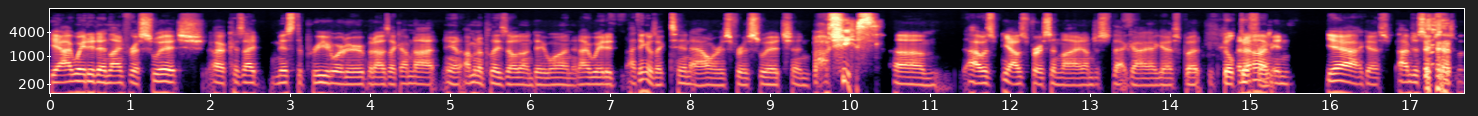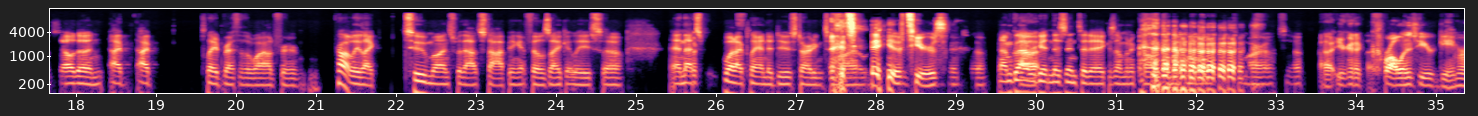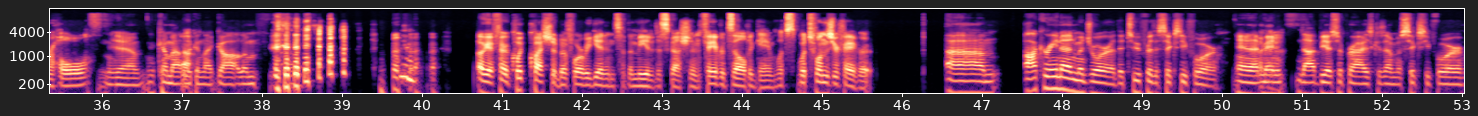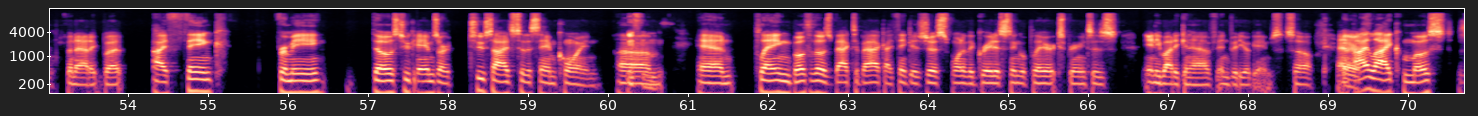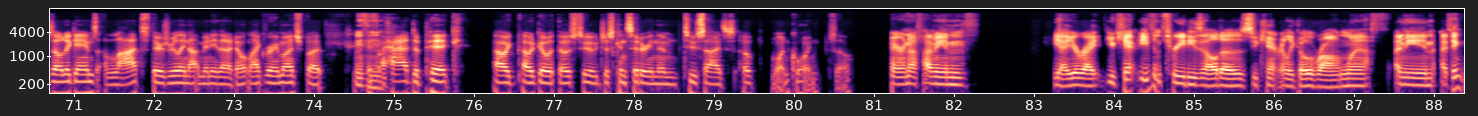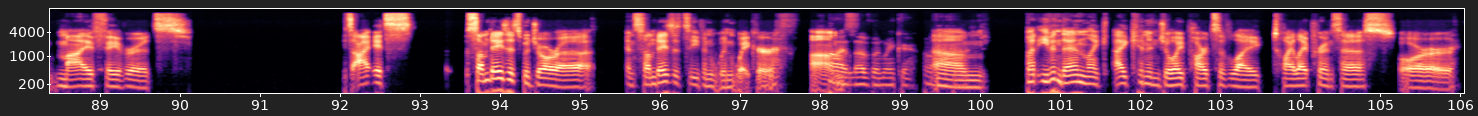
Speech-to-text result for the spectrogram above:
yeah, I waited in line for a Switch uh, because I missed the pre-order, but I was like, I'm not, you know, I'm gonna play Zelda on day one. And I waited, I think it was like 10 hours for a Switch. And Oh jeez. um I was yeah, I was first in line. I'm just that guy, I guess. But Built but no, I mean, yeah, I guess. I'm just obsessed with Zelda and I I played Breath of the Wild for probably like two months without stopping, it feels like at least. So and that's what I plan to do starting tomorrow. Tears. So I'm glad we're Uh, getting this in today because I'm gonna crawl into my hole tomorrow. So uh, you're gonna but crawl into your gamer hole. yeah, come out Uh, looking like Gollum. So Okay, for a quick question before we get into the meat of discussion. Favorite Zelda game? What's which one's your favorite? Um, Ocarina and Majora, the two for the 64. And that Okay. may not be a surprise because I'm a 64 fanatic, but I think for me, those two games are two sides to the same coin. hmm Um, and playing both of those back to back, I think is just one of the greatest single player experiences anybody can have in video games. So, and Fair. I like most Zelda games a lot. There's really not many that I don't like very much, but if hmm I had to pick, I would I would go with those two, just considering them two sides of one coin. So Fair enough. I mean, yeah, you're right. You can't even 3D Zeldas, you can't really go wrong with. I mean, I think my favorites, it's I it's some days it's Majora and some days it's even Wind Waker. oh, I Um, love Wind Waker. Oh um, gosh. but even then, like I can enjoy parts of like Twilight Princess or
